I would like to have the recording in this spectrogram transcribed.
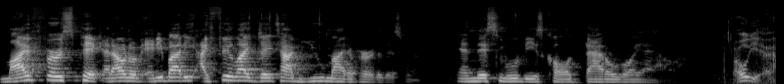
My first pick, and I don't know if anybody, I feel like J Time, you might have heard of this one. And this movie is called Battle Royale. Oh yeah.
